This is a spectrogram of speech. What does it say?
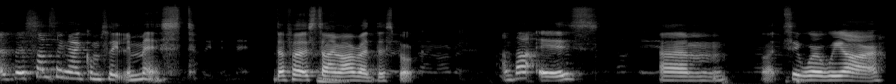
Uh, There's something I completely missed the first time I read this book. And that is um let's see where we are.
